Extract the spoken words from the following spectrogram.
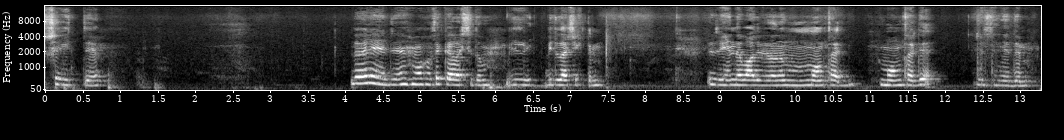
şey gitti. Böyleydi. Ama tekrar başladım. Vid- Videolar çektim. Üzerinde bazı videoların montaj, montajı düzenledim.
